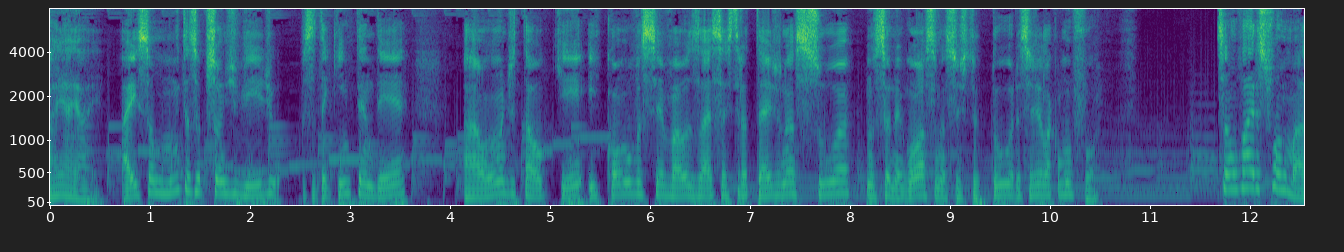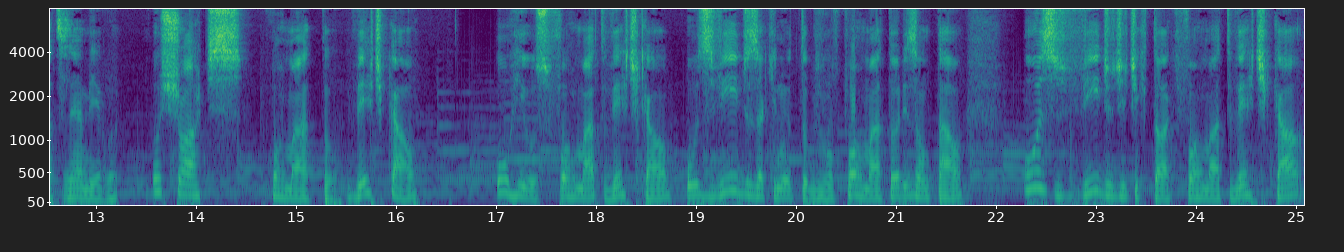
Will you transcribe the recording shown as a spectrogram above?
Ai, ai, ai. Aí são muitas opções de vídeo. Você tem que entender aonde tá o que e como você vai usar essa estratégia na sua, no seu negócio, na sua estrutura, seja lá como for. São vários formatos, né, amigo? Os shorts, formato vertical o Reels formato vertical, os vídeos aqui no YouTube formato horizontal, os vídeos de TikTok formato vertical.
